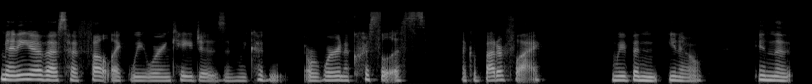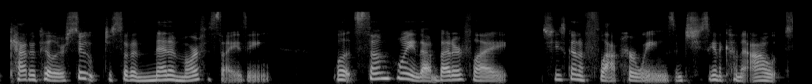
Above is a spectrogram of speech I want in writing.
many of us have felt like we were in cages and we couldn't, or we're in a chrysalis like a butterfly. We've been, you know, in the caterpillar soup, just sort of metamorphosizing. Well, at some point, that butterfly, she's going to flap her wings and she's going to come out.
